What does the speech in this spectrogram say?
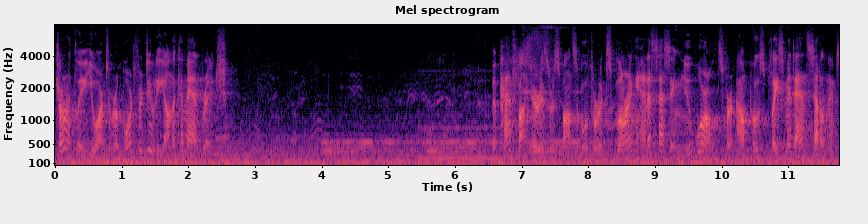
Currently, you are to report for duty on the command bridge. The Pathfinder is responsible for exploring and assessing new worlds for outpost placement and settlement.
